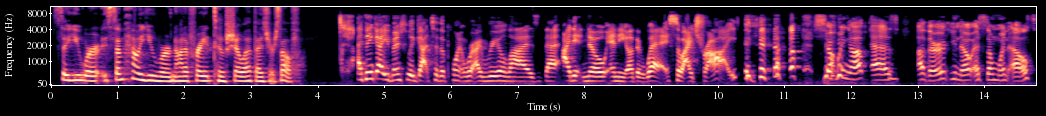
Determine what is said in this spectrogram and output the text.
So you were somehow you were not afraid to show up as yourself. I think I eventually got to the point where I realized that I didn't know any other way. So I tried showing up as other, you know, as someone else.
